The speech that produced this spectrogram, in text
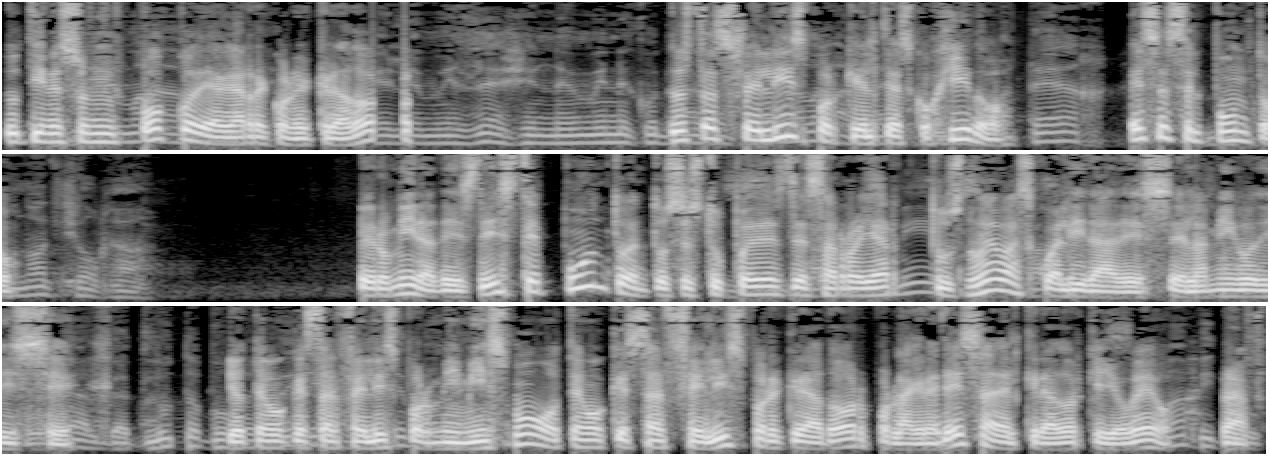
tú tienes un poco de agarre con el Creador. Tú estás feliz porque Él te ha escogido. Ese es el punto. Pero mira, desde este punto entonces tú puedes desarrollar tus nuevas cualidades. El amigo dice, yo tengo que estar feliz por mí mismo o tengo que estar feliz por el Creador, por la grandeza del Creador que yo veo. Raf,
